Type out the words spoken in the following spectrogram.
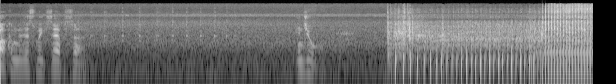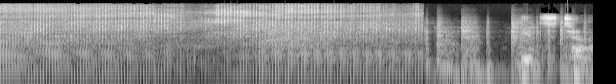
welcome to this week's episode. Enjoy. It's time.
